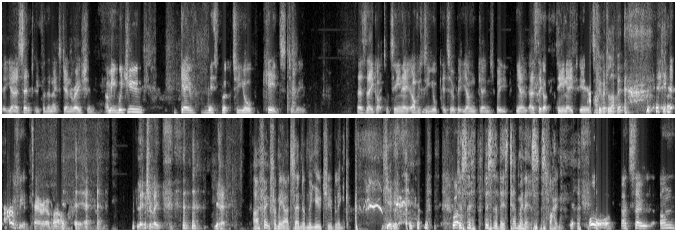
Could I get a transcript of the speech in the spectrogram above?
you know, essentially for the next generation. I mean, would you give this book to your kids to read? As they got to teenage, obviously your kids are a bit young, James, but you know, as they got to teenage years, Alfie would love it. Alfie would tear it apart. yeah. Literally. yeah. I think for me, I'd send them the YouTube link. yeah. well, just listen to this. Ten minutes. It's fine. or uh, so on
